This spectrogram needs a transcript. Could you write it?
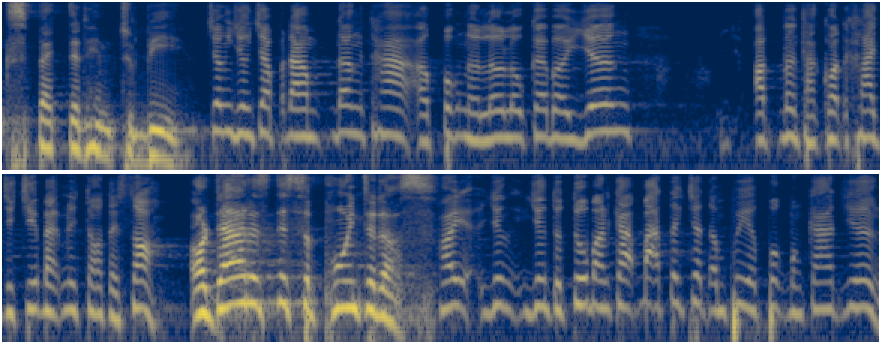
expected him to be. អញ្ចឹងយើងចាប់ផ្ដើមដឹងថាឪពុកនៅលើលោកីរបស់យើងអត់ដឹងថាគាត់ខ្លាចជាជាបែបនេះតតែសោះ Our dad has disappointed us. ហើយយើងយើងទទួលបានការបាក់ទឹកចិត្តអំពីឪពុកបង្កើតយើង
